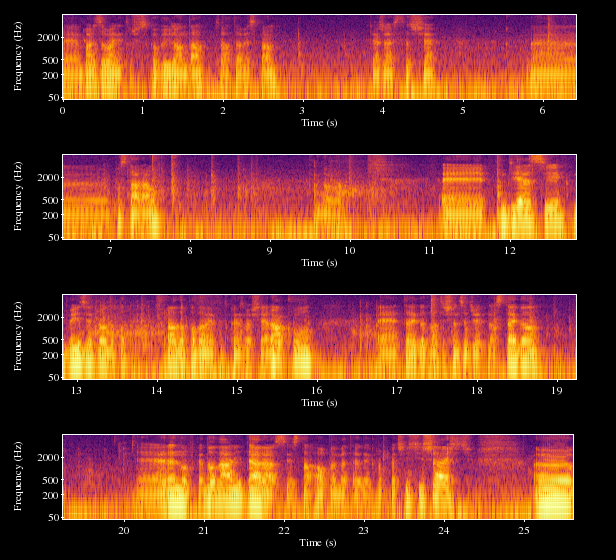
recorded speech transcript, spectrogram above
e, bardzo ładnie to wszystko wygląda, cała ta wyspa. Także jesteście postarał. Dobra. Yy, DLC wyjdzie prawdopod prawdopodobnie pod koniec właśnie roku e, tego 2019. E, renówkę dodali, teraz jest ta Open Beta 1.36. E,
